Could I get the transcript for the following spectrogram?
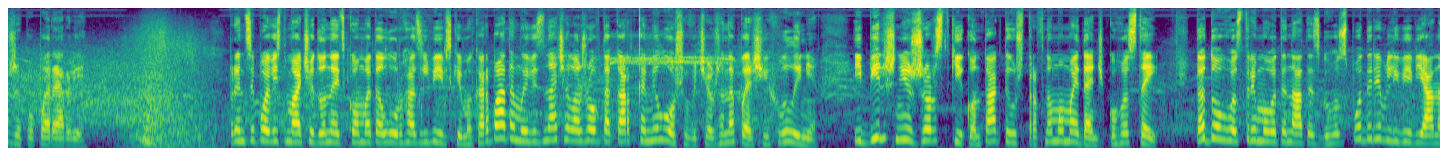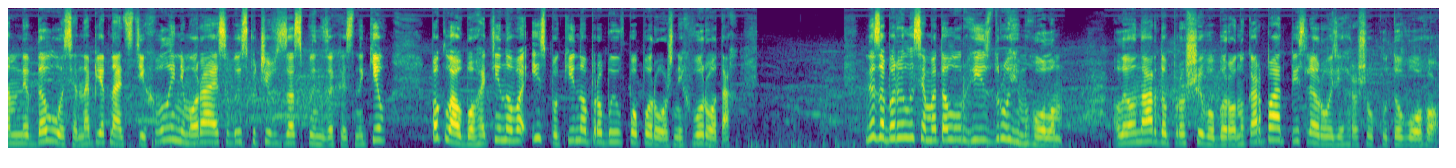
вже по перерві. Принциповість матчу донецького металурга з львівськими Карпатами відзначила жовта картка Мілошевича вже на першій хвилині. І більш ніж жорсткі контакти у штрафному майданчику гостей. Та довго стримувати натиск господарів львів'янам не вдалося. На 15-й хвилині Мораєс вискочив з-за спин захисників, поклав Богатінова і спокійно пробив по порожніх воротах. Не забарилися металурги із другим голом. Леонардо прошив оборону Карпат після розіграшу кутового.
